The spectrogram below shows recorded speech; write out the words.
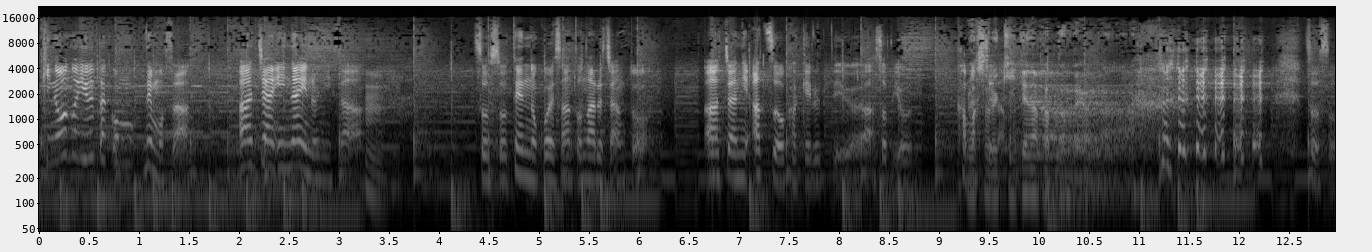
昨日のゆうたこでもさあーちゃんいないのにさ、うん。そうそう天の声さんとなるちゃんとあーちゃんに圧をかけるっていう遊びをかましそれ聞いてなかったんだよ そうそう。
